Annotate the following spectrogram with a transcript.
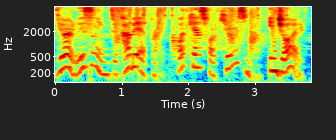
You're listening to KBR Pride, podcast for curious mind. Enjoy!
